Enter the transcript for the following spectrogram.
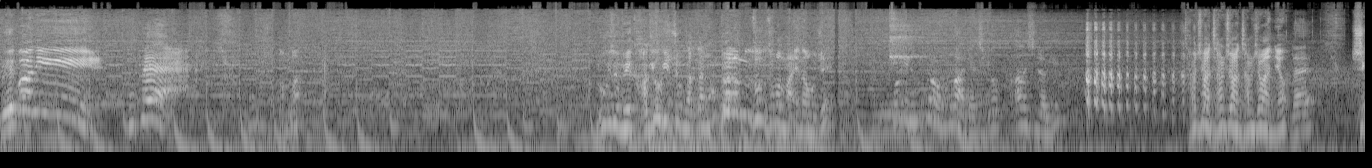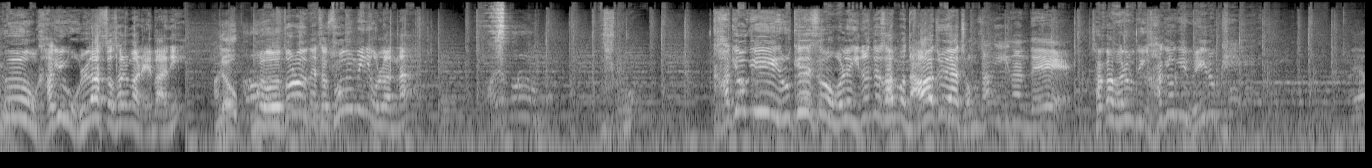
레바니 부페. 잠깐만 여기서 왜 가격이 좀 약간 형편없는 선수만 많이 나오지? 형이 형편 없는 거 아니야 지금? 하는 실력이? 잠시만 잠시만 잠시만요 네. 지금 가격이 올랐어 설마 레바니? 아니, 뭐야 떨어졌네 저 손흥민이 올랐나? 아니 떨어. 어? 가격이 이렇게 됐으면 원래 이런 데서 한번 나와줘야 정상이긴 한데 잠깐 여러분들 이 가격이 왜 이렇게 왜요?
